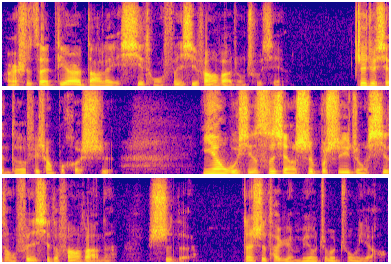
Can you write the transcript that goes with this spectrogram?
而是在第二大类系统分析方法中出现，这就显得非常不合适。阴阳五行思想是不是一种系统分析的方法呢？是的，但是它远没有这么重要，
